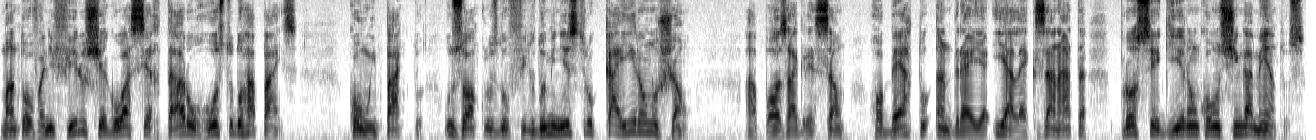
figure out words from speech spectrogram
Mantovani Filho chegou a acertar o rosto do rapaz. Com o impacto, os óculos do filho do ministro caíram no chão. Após a agressão, Roberto, Andréia e Alex Zanata prosseguiram com os xingamentos.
